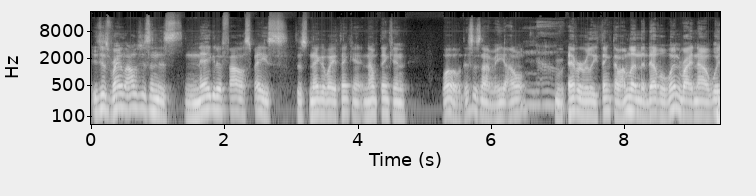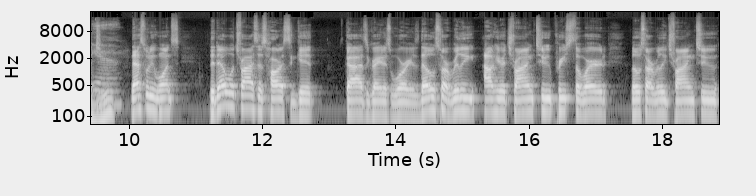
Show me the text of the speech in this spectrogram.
it just randomly. I was just in this negative foul space, this negative way of thinking, and I'm thinking, "Whoa, this is not me. I don't no. ever really think that. I'm letting the devil win right now, which yeah. that's what he wants. The devil tries his hardest to get God's greatest warriors, those who are really out here trying to preach the word, those who are really trying to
